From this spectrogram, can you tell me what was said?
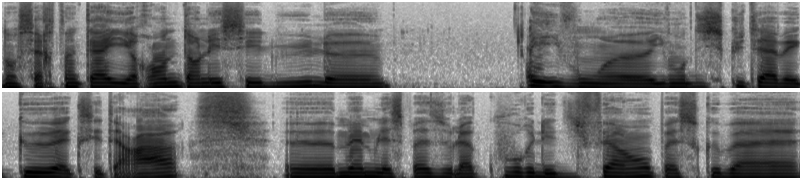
dans certains cas, ils rentrent dans les cellules et ils vont, euh, ils vont discuter avec eux, etc. Euh, même l'espace de la cour, il est différent parce que bah,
